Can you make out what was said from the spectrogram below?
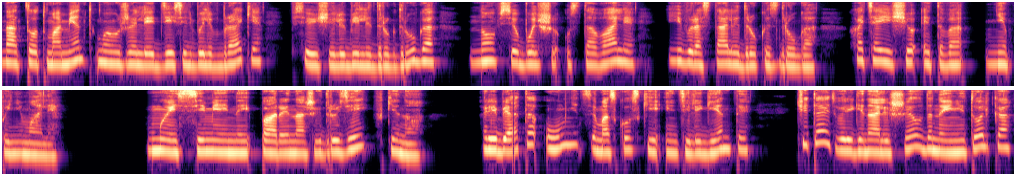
На тот момент мы уже лет десять были в браке, все еще любили друг друга, но все больше уставали и вырастали друг из друга – хотя еще этого не понимали. Мы с семейной парой наших друзей в кино. Ребята умницы, московские интеллигенты, читают в оригинале Шелдона и не только,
